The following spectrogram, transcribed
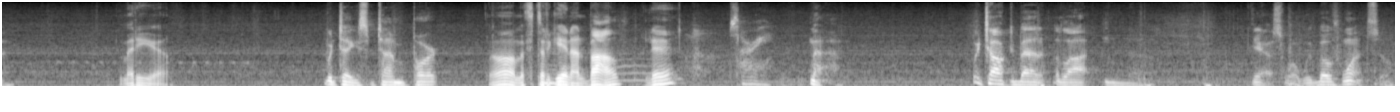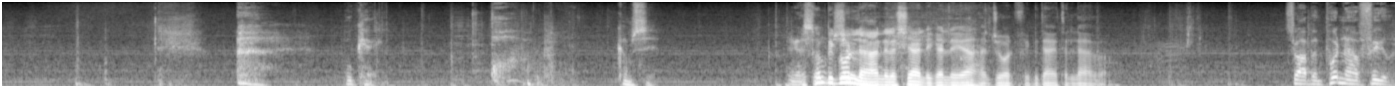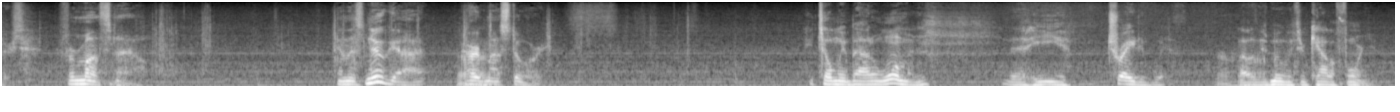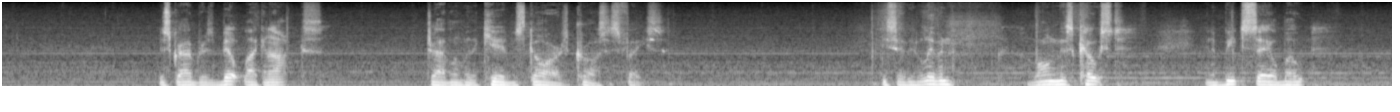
ماريا we're taking some time apart. اه مفترقين عن بعض ليه؟ Sorry. Nah. We talked about it a lot, and uh, yeah, it's what we both want. So. show بيقول you. لها عن الاشياء اللي قال لي اياها جول في بدايه اللعبه So I've been putting out feelers for months now. And this new guy heard my story. He told me about a woman that he traded with while he was moving through California. Described her as built like an ox, traveling with a kid with scars across his face. He said they're living along this coast in a beach sailboat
